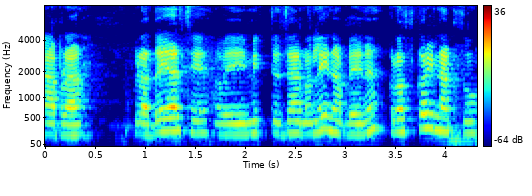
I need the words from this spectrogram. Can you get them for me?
આપણા ટુકડા તૈયાર છે. હવે એ મિક્સર જારમાં લઈને આપણે એને ક્રશ કરી નાખશું.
